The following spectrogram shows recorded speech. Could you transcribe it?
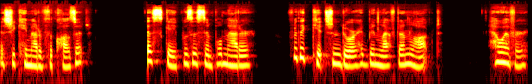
as she came out of the closet. Escape was a simple matter, for the kitchen door had been left unlocked. However,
